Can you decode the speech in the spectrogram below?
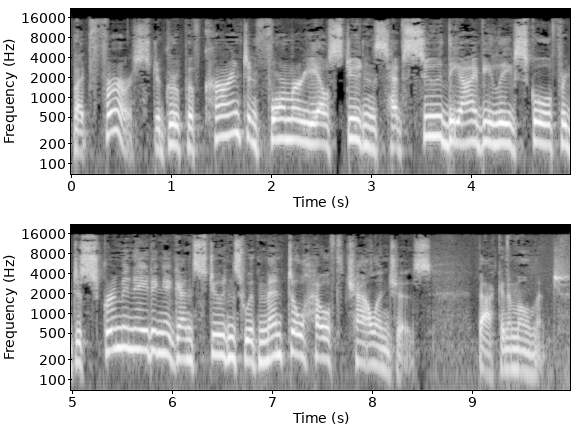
But first, a group of current and former Yale students have sued the Ivy League school for discriminating against students with mental health challenges. Back in a moment.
